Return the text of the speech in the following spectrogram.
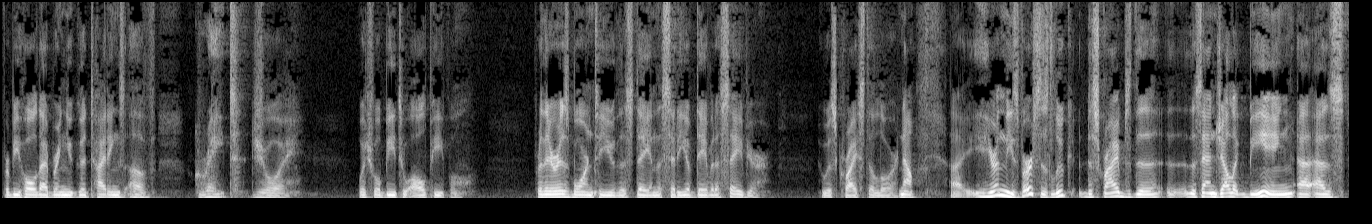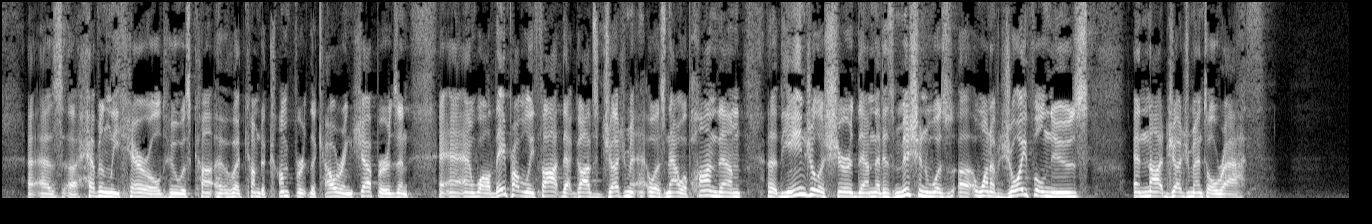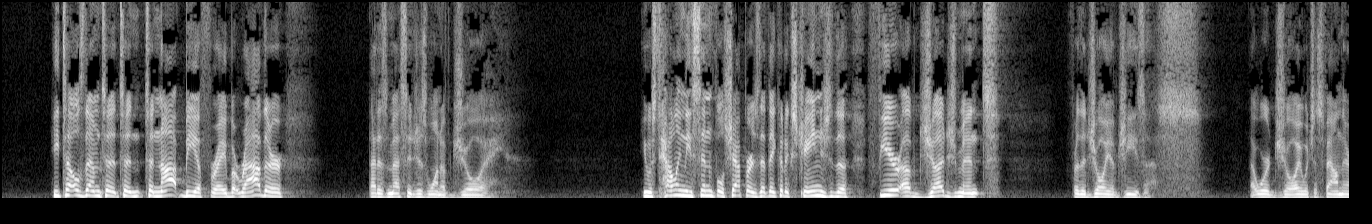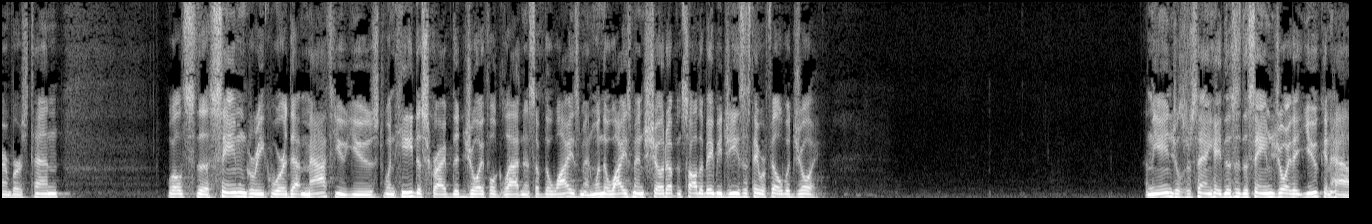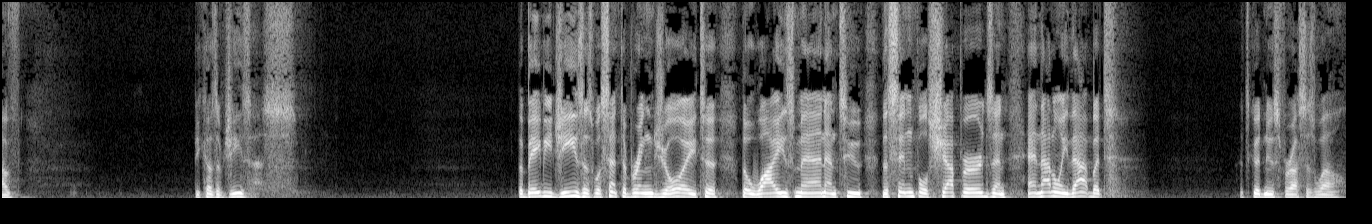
For behold, I bring you good tidings of great joy, which will be to all people. For there is born to you this day in the city of David a Savior, who is Christ the Lord. Now, uh, here in these verses, Luke describes the, this angelic being as, as a heavenly herald who, was who had come to comfort the cowering shepherds. And, and, and, while they probably thought that God's judgment was now upon them, uh, the angel assured them that his mission was uh, one of joyful news and not judgmental wrath. He tells them to, to, to not be afraid, but rather that his message is one of joy. He was telling these sinful shepherds that they could exchange the fear of judgment for the joy of Jesus. That word joy, which is found there in verse 10, well, it's the same Greek word that Matthew used when he described the joyful gladness of the wise men. When the wise men showed up and saw the baby Jesus, they were filled with joy. And the angels are saying, hey, this is the same joy that you can have because of Jesus. The baby Jesus was sent to bring joy to the wise men and to the sinful shepherds. And, and not only that, but it's good news for us as well.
